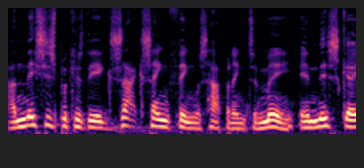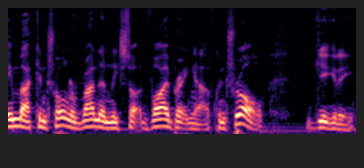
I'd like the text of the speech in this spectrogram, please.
and this is because the exact same thing was happening to me. In this game my controller randomly started vibrating out of control, Giggity.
